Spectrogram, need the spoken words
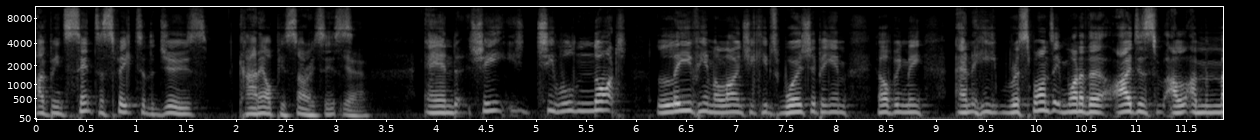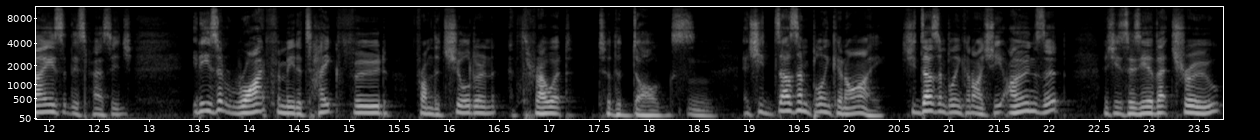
I've been sent to speak to the Jews. Can't help you. Sorry, sis." Yeah. and she she will not leave him alone. She keeps worshiping him, helping me, and he responds in one of the. I just I'm amazed at this passage. It isn't right for me to take food from the children and throw it to the dogs. Hmm. And she doesn't blink an eye. She doesn't blink an eye. She owns it. And she says, Yeah, that's true.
